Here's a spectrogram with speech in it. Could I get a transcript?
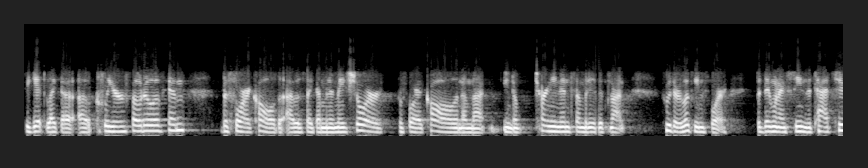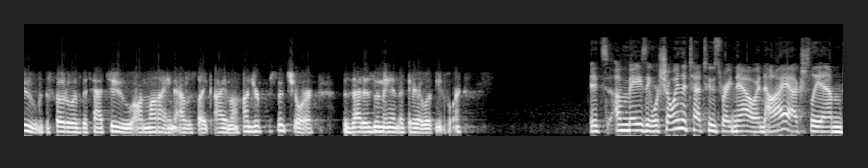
to get like a, a clear photo of him before I called. I was like, I'm going to make sure before I call, and I'm not, you know, turning in somebody that's not who they're looking for. But then when I seen the tattoo, the photo of the tattoo online, I was like, I am 100% sure that that is the man that they are looking for. It's amazing. We're showing the tattoos right now, and I actually am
